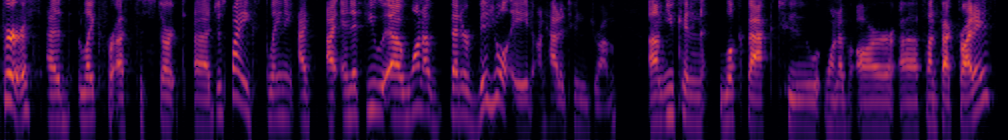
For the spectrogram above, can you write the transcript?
first, I'd like for us to start uh, just by explaining, I, I, and if you uh, want a better visual aid on how to tune a drum, um, you can look back to one of our uh, Fun Fact Fridays,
